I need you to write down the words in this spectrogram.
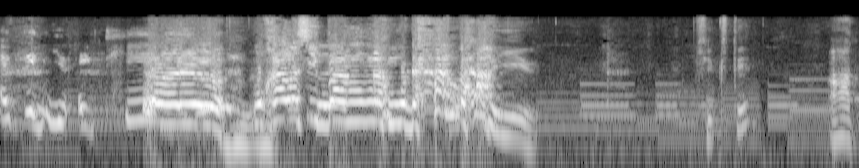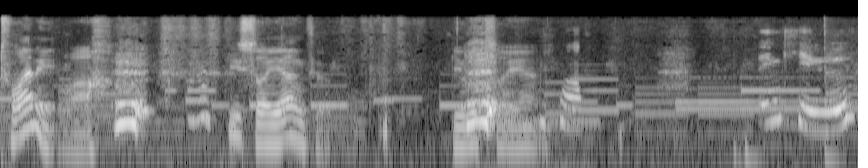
I think you're 18. Aduh, muka lu sih bang muda. How are you? 16? Ah, 20. Wow. You're so young too. You look so young. Thank you.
